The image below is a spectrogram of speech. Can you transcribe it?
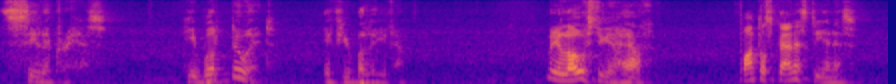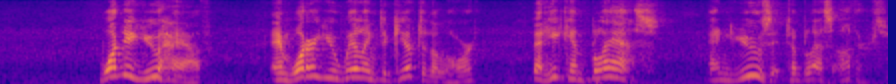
si le crees. He will do it if you believe Him. How many loaves do you have? ¿Cuántos panes tienes? What do you have, and what are you willing to give to the Lord that He can bless and use it to bless others?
